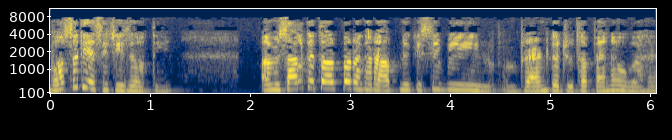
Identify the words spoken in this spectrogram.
بہت ساری ایسی چیزیں ہوتی ہیں۔ اب مثال کے طور پر اگر آپ نے کسی بھی برانڈ کا جوتا پہنا ہوا ہے،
